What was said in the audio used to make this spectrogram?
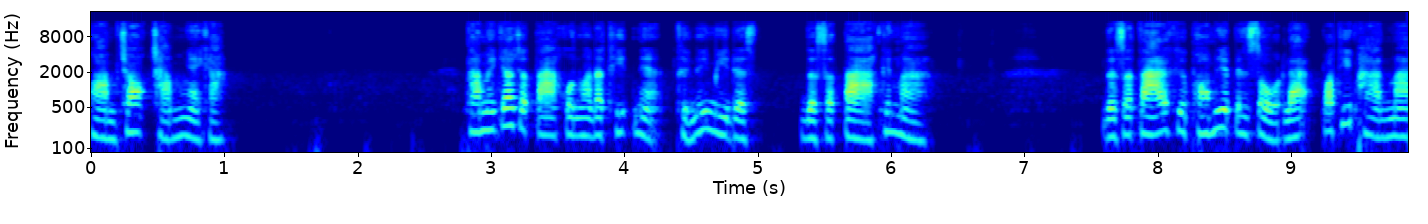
ความชอกช้ำไงคะทำให้เจ้าชะตาคนวันอาทิตย์เนี่ย ถึงได้มีเดอะเดอะสตาร์ขึ้นมา เดอะสตาร์ก็คือพร้อมที่จะเป็นโสดแล้วเพราะที่ผ่านมา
